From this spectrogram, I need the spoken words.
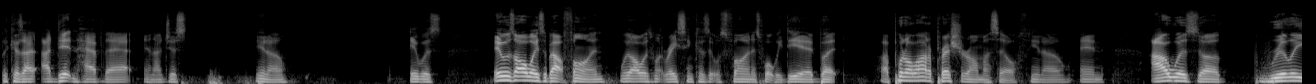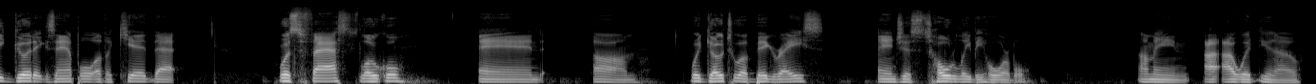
because I, I didn't have that, and I just, you know, it was it was always about fun. We always went racing because it was fun. It's what we did, but I put a lot of pressure on myself, you know, and I was a really good example of a kid that was fast local and um, would go to a big race and just totally be horrible. I mean, I, I would, you know,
